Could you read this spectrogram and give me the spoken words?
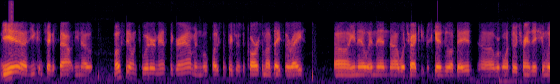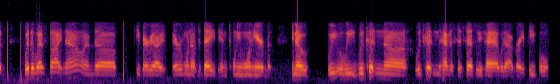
Yeah, you can check us out. You know, mostly on Twitter and Instagram, and we'll post some pictures of cars, some updates of the race. Uh, you know, and then uh, we'll try to keep the schedule updated. Uh, we're going through a transition with with the website now and uh, keep every everyone up to date in 21 here. But you know, we we we couldn't uh, we couldn't have the success we've had without great people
